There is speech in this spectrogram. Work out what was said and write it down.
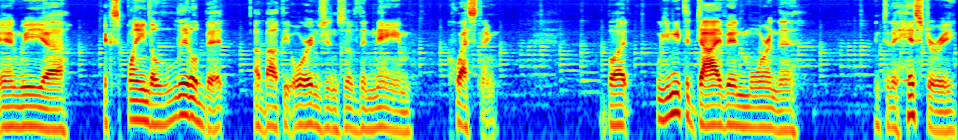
And we uh, explained a little bit about the origins of the name questing. But we need to dive in more in the into the history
